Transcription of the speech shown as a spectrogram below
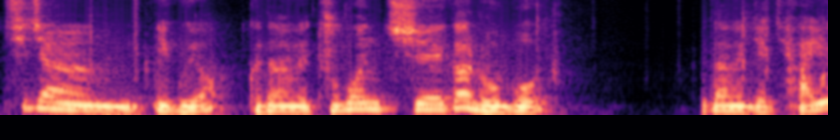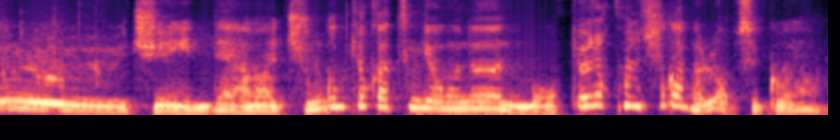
시장이고요. 그 다음에 두 번째가 로봇. 그 다음에 이제 자율 주행인데 아마 중국 쪽 같은 경우는 뭐 뾰족한 수가 별로 없을 거예요.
